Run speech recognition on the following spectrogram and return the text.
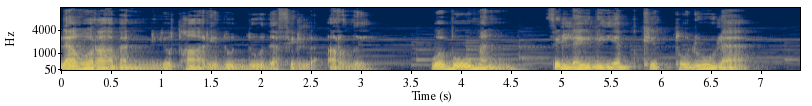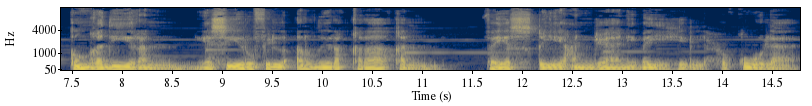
لا غرابا يطارد الدود في الأرض وبوما في الليل يبكي الطلولا كن غديرا يسير في الأرض رقراقا فيسقي عن جانبيه الحقولا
